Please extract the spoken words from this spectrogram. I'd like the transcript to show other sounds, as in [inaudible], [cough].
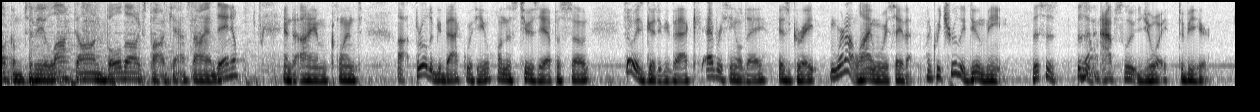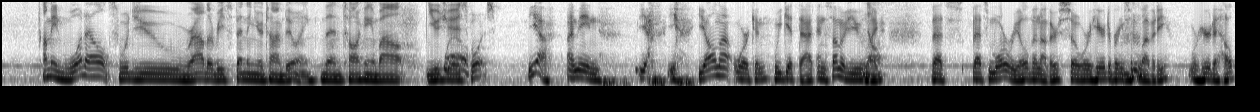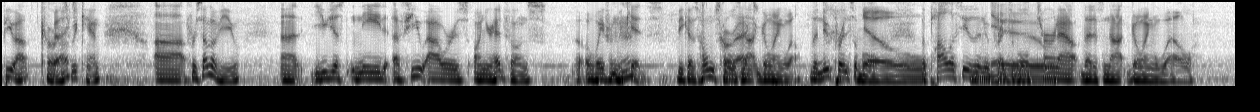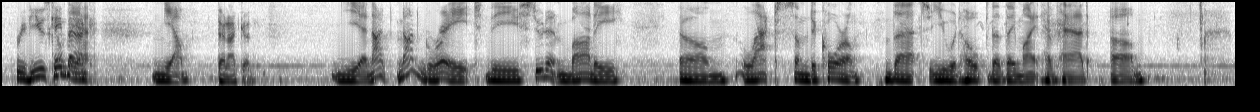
welcome to the Locked On Bulldogs podcast. I am Daniel. And I am Clint. Uh, thrilled to be back with you on this Tuesday episode. It's always good to be back. Every single day is great. And we're not lying when we say that. Like we truly do mean. This is this No. is an absolute joy to be here. I mean, what else would you rather be spending your time doing than talking about UGA Well- sports? Yeah, I mean, yeah, y- [laughs] y'all not working. We get that, and some of you No. like that's that's more real than others. So we're here to bring some levity. We're here to help you out the Correct. best we can. Uh, for some of you, uh, you just need a few hours on your headphones uh, away from the kids because homeschool is not going well. The new principal, No. the policy of the new No. principal turn out that it's not going well. Reviews came Don't think I- back. Yeah. They're not good. Yeah, not not great. The student body um, lacks some decorum that you would hope that they might have had. Um,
